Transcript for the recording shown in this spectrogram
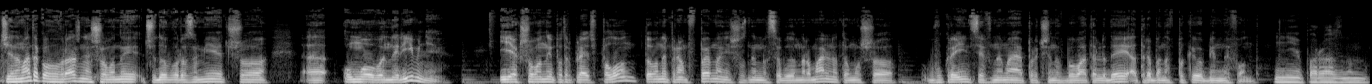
Чи нема такого враження, що вони чудово розуміють, що е, умови не рівні, і якщо вони потрапляють в полон, то вони прям впевнені, що з ними все буде нормально, тому що в українців немає причин вбивати людей, а треба навпаки обмінний фонд. Не, по-разному.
